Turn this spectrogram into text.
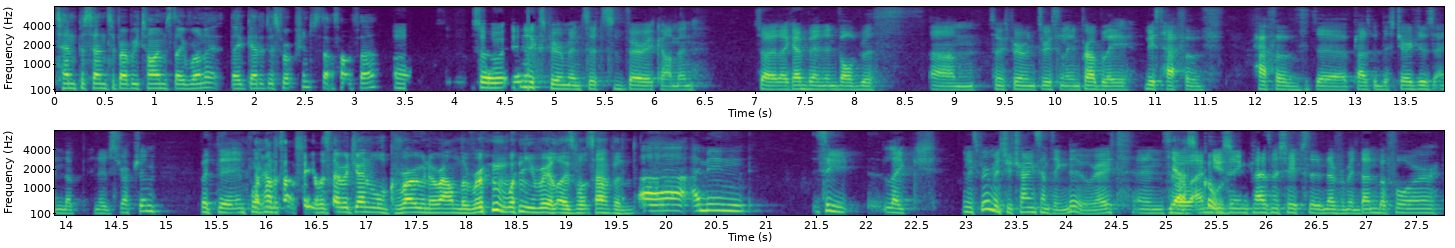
10% of every times they run it, they get a disruption. Does that sound fair? Uh, so in experiments, it's very common. So like I've been involved with um, some experiments recently, and probably at least half of half of the plasma discharges end up in a disruption. But the important. How does that feel? Is there a general groan around the room when you realize what's happened? Uh, I mean, see, like in experiments, you're trying something new, right? And so yes, I'm course. using plasma shapes that have never been done before,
